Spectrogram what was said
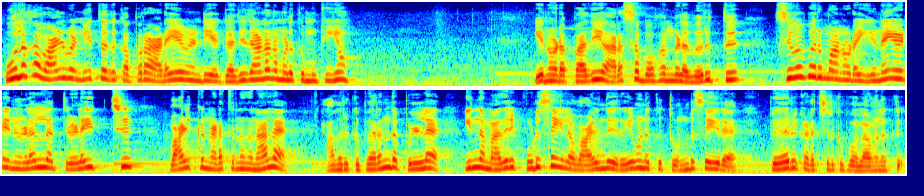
உலக வாழ்வை நீத்ததுக்கப்புறம் அடைய வேண்டிய கதி தானே நம்மளுக்கு முக்கியம்? என்னோட பதி அரச போகங்களை வெறுத்து சிவபெருமானோட இணையடி நிழலில் திளைச்சு வாழ்க்கை நடத்துனதுனால அவருக்கு பிறந்த பிள்ளை இந்த மாதிரி குடிசையில் வாழ்ந்து இறைவனுக்கு தொண்டு செய்கிற பேர் கிடச்சிருக்கு போல அவனுக்கு.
